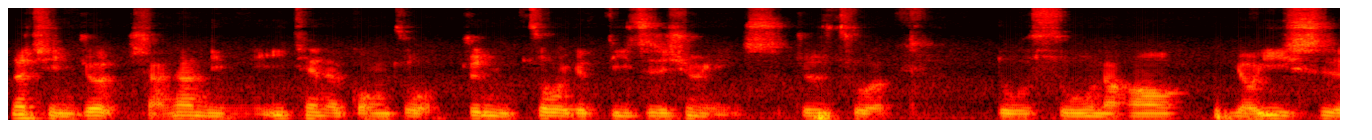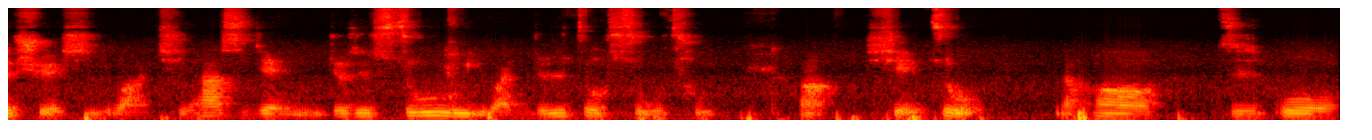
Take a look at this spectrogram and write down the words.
那请你就想象你你一天的工作，就你做一个低资讯饮食，就是除了读书，然后有意识的学习以外，其他时间你就是输入以外，你就是做输出啊，写作，然后直播，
